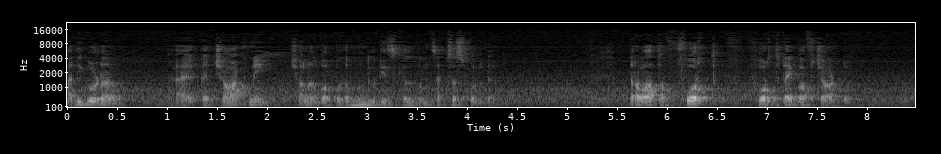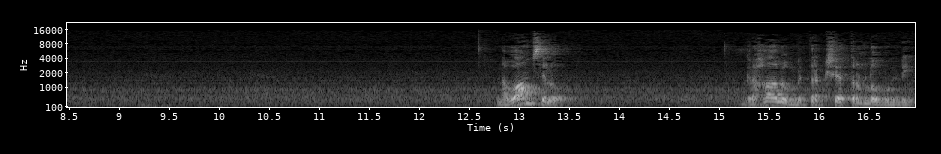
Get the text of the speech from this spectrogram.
అది కూడా ఆ యొక్క చార్ట్ని చాలా గొప్పగా ముందుకు తీసుకెళ్తుంది సక్సెస్ఫుల్గా. తర్వాత fourth fourth type of chart నవాంశలో గ్రహాలు మిత్రక్షేత్రంలో ఉండి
